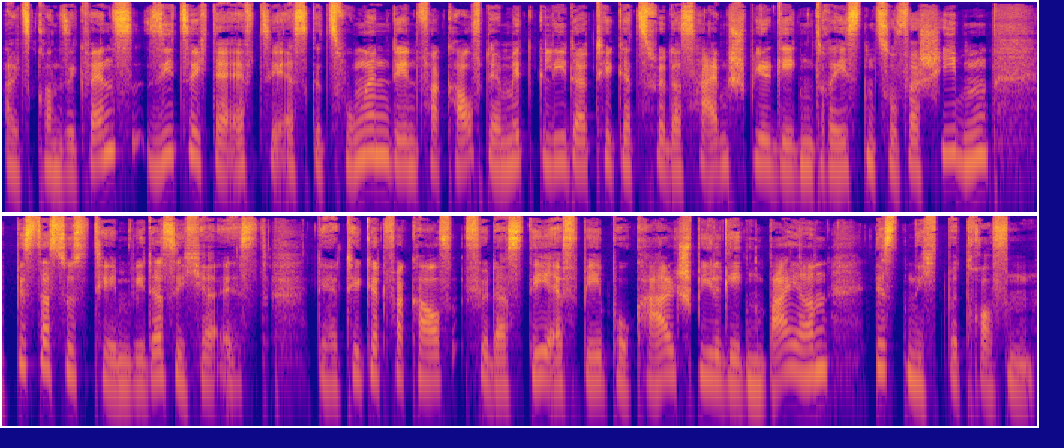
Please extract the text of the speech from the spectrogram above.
Als Konsequenz sieht sich der FCS gezwungen, den Verkauf der Mitgliedertickets für das Heimspiel gegen Dresden zu verschieben, bis das System wieder sicher ist. Der Ticketverkauf für das DFB-Pokalspiel gegen Bayern ist nicht betroffen.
